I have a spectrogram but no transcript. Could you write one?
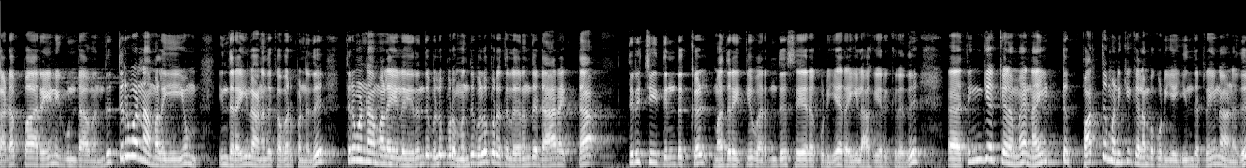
கடப்பா ரேணிகுண்டா வந்து திருவண்ணாமலையையும் இந்த ரயிலானது கவர் பண்ணுது. திருவண்ணாமலையில் இருந்து விழுப்புரம் வந்து விழுப்புரத்தில் இருந்து டைரெக்டாக திருச்சி திண்டுக்கல் மதுரைக்கு வந்து சேரக்கூடிய ரயிலாக இருக்கிறது. திங்கக்கிழமை திங்கட்கிழமை நைட்டு பத்து மணிக்கு கிளம்பக்கூடிய இந்த ட்ரெயினானது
